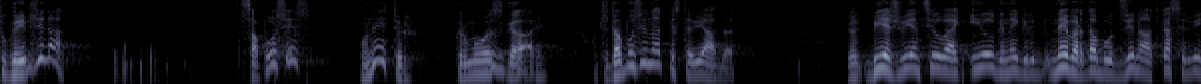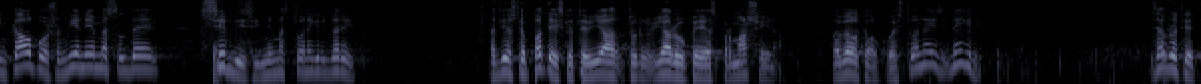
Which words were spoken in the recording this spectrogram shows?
Tu gribi zināt? Saposies un ne tur, kur mūs gāja. Un tu dabū zināt, kas tev jādara. Jo bieži vien cilvēki ilgi negrib, nevar dabūt zināt, kas ir viņa kalpošana viena iemesla dēļ. Sirdīs viņi nemaz to negrib darīt. Ar Dievs tev pateiks, ka tev jā, tur jārūpējas par mašīnām vai vēl kaut ko. Es to negribu. Saprotiet,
